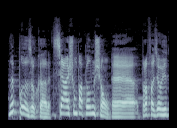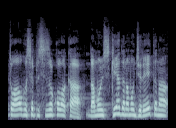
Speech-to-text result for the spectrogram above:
não é puzzle, cara. Você acha um papel no chão. É, para fazer o ritual, você precisa colocar na mão esquerda, na mão direita, na,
